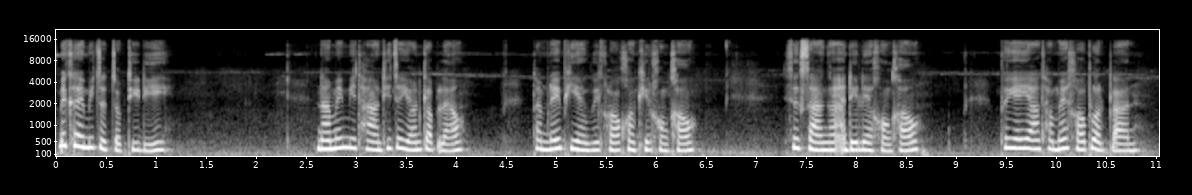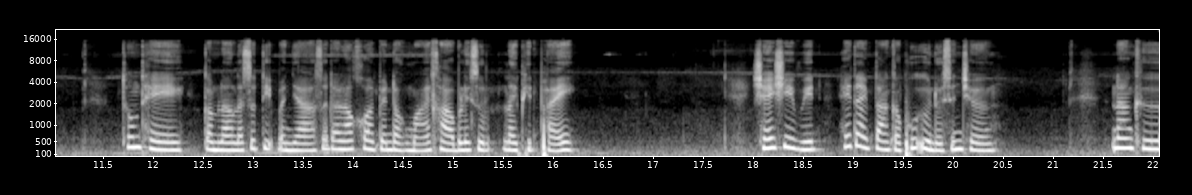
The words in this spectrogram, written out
ไม่เคยมีจุดจบที่ดีนางไม่มีทางที่จะย้อนกลับแล้วทำได้เพียงวิเคราะห์ความคิดของเขา ศึกษางานอดิเรกของเขา พยายามทำให้เขาปรดปราน ทุ่มเทกำลังและสติปัญญาแสดงละครเป็นดอกไม้ขาวบริสุทธิ์ไรผิดภัย ใช้ชีวิตให้แตกต่างกับผู้อื่นโดยสิ้นเชิง นางคือ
